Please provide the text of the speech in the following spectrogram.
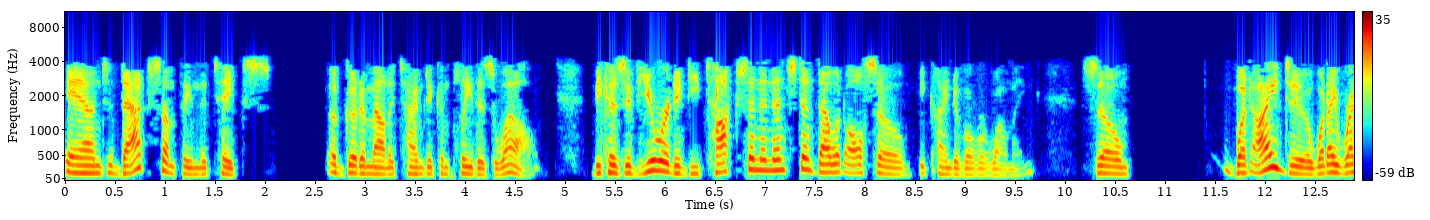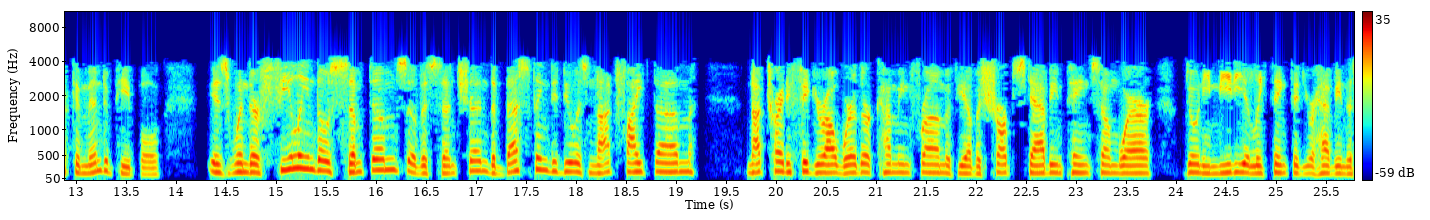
And that's something that takes a good amount of time to complete as well because if you were to detox in an instant, that would also be kind of overwhelming. So what I do, what I recommend to people is when they're feeling those symptoms of ascension, the best thing to do is not fight them, not try to figure out where they're coming from. If you have a sharp stabbing pain somewhere, don't immediately think that you're having a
